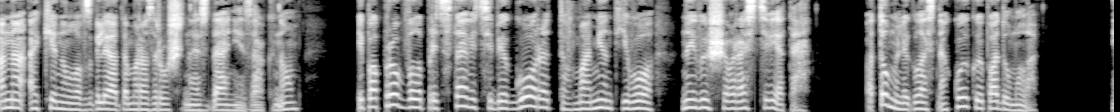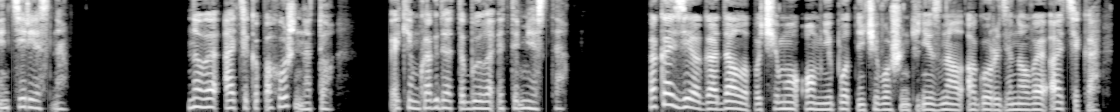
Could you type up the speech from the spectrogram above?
Она окинула взглядом разрушенное здание за окном и попробовала представить себе город в момент его наивысшего расцвета. Потом улеглась на койку и подумала. «Интересно, новая Атика похожа на то, каким когда-то было это место?» Пока Зия гадала, почему Омнипот ничегошеньки не знал о городе Новая Атика —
